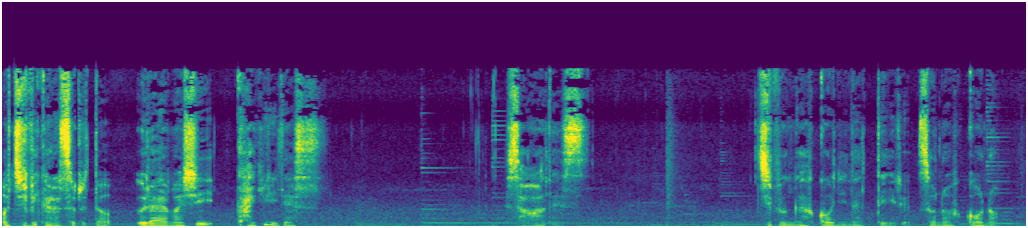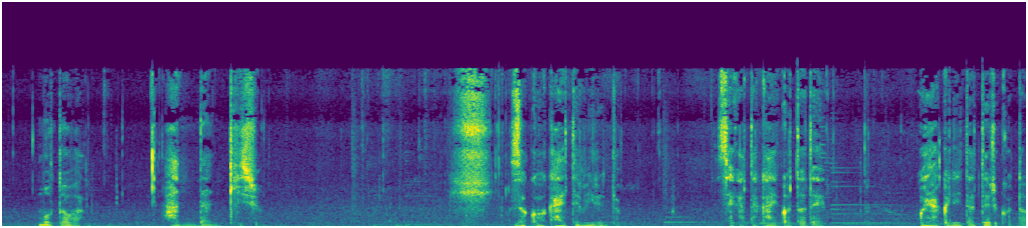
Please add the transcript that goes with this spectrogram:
おちびからすると羨ましい限りです。そうです。自分が不幸になっているその不幸の元は判断基準。そこを変えてみると背が高いことでお役に立てること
